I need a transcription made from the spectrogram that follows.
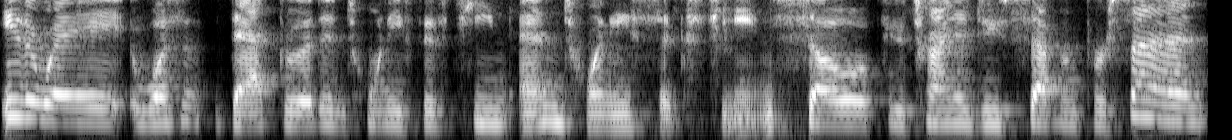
Either way, it wasn't that good in 2015 and 2016. So, if you're trying to do 7%,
